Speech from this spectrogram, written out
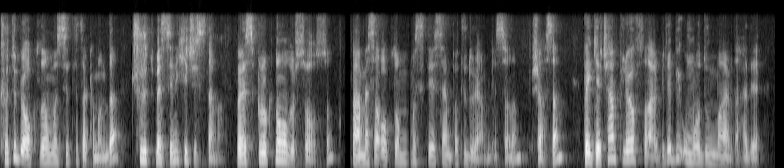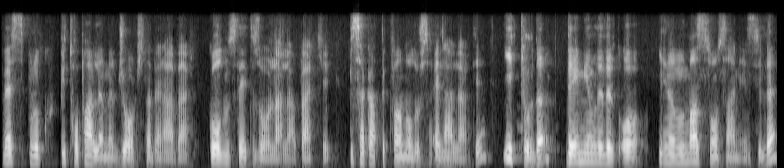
kötü bir Oklahoma City takımında çürütmesini hiç istemem. Westbrook ne olursa olsun. Ben mesela Oklahoma City'ye sempati duyan bir insanım şahsen. Ve geçen playofflar bile bir umudum vardı. Hadi Westbrook bir toparlanır George'la beraber. Golden State'i zorlarlar belki. Bir sakatlık falan olursa elerler diye. İlk turda Damian Lillard o inanılmaz son saniyesiyle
